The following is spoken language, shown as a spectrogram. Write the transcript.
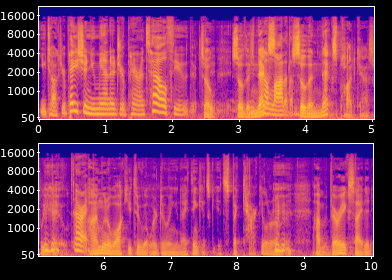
you talk to your patient, you manage your parents' health. You So, so the next a lot of them. so the next podcast we do, All right. I'm going to walk you through what we're doing, and I think it's it's spectacular. I'm, Mm-hmm. I'm very excited.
